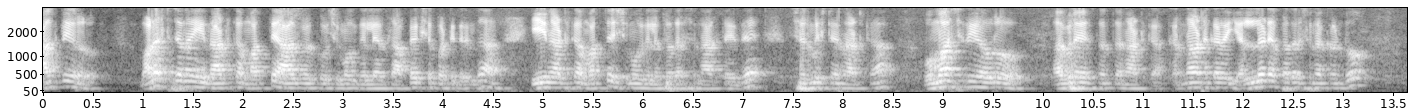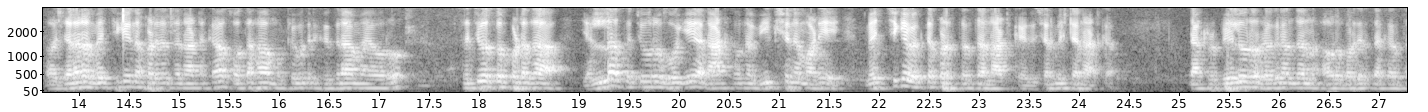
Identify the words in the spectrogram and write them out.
ಆಗದೆ ಇರೋರು, ಬಹಳಷ್ಟು ಜನ ಈ ನಾಟಕ ಮತ್ತೆ ಆಗಬೇಕು ಶಿವಮೊಗ್ಗದಲ್ಲಿ ಅಂತ ಅಪೇಕ್ಷೆ ಪಟ್ಟಿದ್ರಿಂದ ಈ ನಾಟಕ ಮತ್ತೆ ಶಿವಮೊಗ್ಗದಲ್ಲಿ ಪ್ರದರ್ಶನ ಆಗ್ತಾ ಇದೆ. ಶರ್ಮಿಷ್ಠ ನಾಟಕ, ಉಮಾಶ್ರೀ ಅವರು ಅಭಿನಯಿಸಿದಂಥ ನಾಟಕ, ಕರ್ನಾಟಕದ ಎಲ್ಲೆಡೆ ಪ್ರದರ್ಶನ ಕಂಡು ಜನರ ಮೆಚ್ಚುಗೆಯನ್ನು ಪಡೆದಂತ ನಾಟಕ, ಸ್ವತಃ ಮುಖ್ಯಮಂತ್ರಿ ಸಿದ್ದರಾಮಯ್ಯ ಅವರು ಸಚಿವ ಸಂಪುಟದ ಎಲ್ಲ ಸಚಿವರು ಹೋಗಿ ಆ ನಾಟಕವನ್ನ ವೀಕ್ಷಣೆ ಮಾಡಿ ಮೆಚ್ಚುಗೆ ವ್ಯಕ್ತಪಡಿಸಿದಂತ ನಾಟಕ ಇದು, ಶರ್ಮಿಷ್ಠ ನಾಟಕ. ಡಾಕ್ಟರ್ ಬೇಲೂರು ರಘುನಂದನ್ ಅವರು ಬರೆದಿರ್ತಕ್ಕಂಥ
